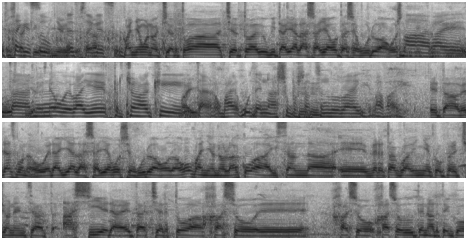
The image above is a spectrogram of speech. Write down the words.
ez dakizu, inoiz, ez dakizu. Baina, bueno, txertoa, txertoa edukitaia lasaiago eta seguruago Ba, bai, eta guztia, ni ezta? neue bai, eh, pertsonalki, Bai. eta bai, gudena suposatzen dut bai, ba, bai. Eta beraz, bueno, ja lasaiago seguruago dago, baina nolakoa izan da e, bertako adineko pertsonentzat hasiera eta txertoa jaso, e, jaso, jaso duten arteko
